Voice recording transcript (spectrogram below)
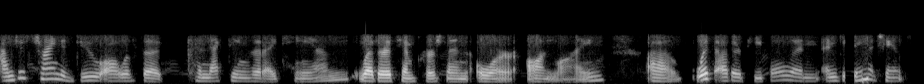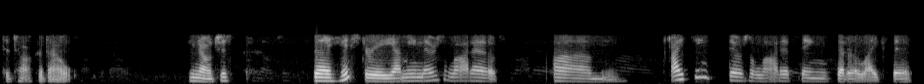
I'm just trying to do all of the connecting that I can, whether it's in person or online, uh, with other people, and and getting a chance to talk about, you know, just the history. I mean, there's a lot of. Um, I think there's a lot of things that are like this,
